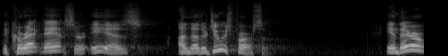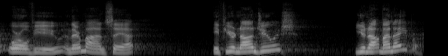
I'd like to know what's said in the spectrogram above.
The correct answer is another Jewish person. In their worldview, in their mindset, if you're non Jewish, you're not my neighbor.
